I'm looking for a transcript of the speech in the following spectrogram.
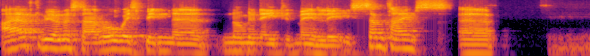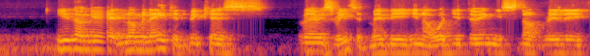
I have to be honest. I've always been uh, nominated mainly. Sometimes uh, you don't get nominated because there is reason. Maybe you know what you're doing is not really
